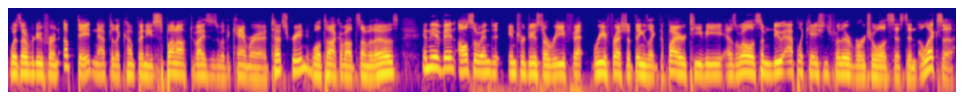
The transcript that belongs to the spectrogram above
was overdue for an update, and after the company spun off devices with a camera and a touchscreen, we'll talk about some of those. And the event also in- introduced a ref- refresh of things like the Fire TV, as well as some new applications for their virtual assistant Alexa.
